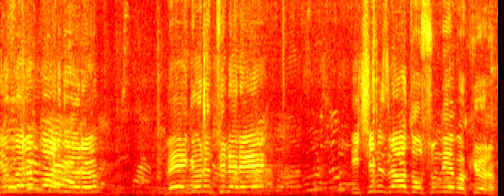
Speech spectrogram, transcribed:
yıllarım var diyorum. Ve görüntülere içimiz rahat olsun diye bakıyorum.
